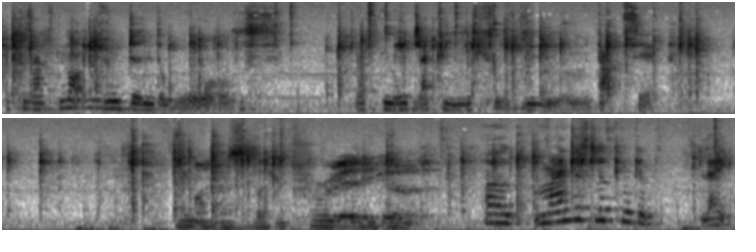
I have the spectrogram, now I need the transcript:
because I've not even done the walls. I've made like a little room. That's it. I think my house is looking pretty good. Uh, mine is looking like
